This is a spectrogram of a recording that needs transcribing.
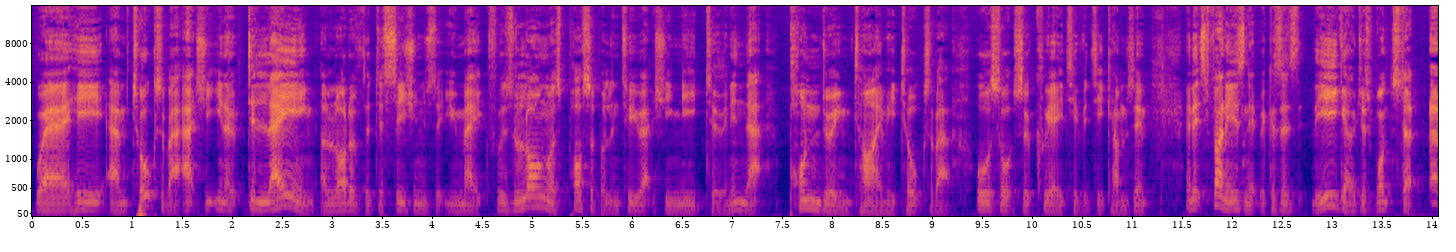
where he um, talks about actually, you know, delaying a lot of the decisions that you make for as long as possible until you actually need to. And in that pondering time he talks about, all sorts of creativity comes in. And it's funny, isn't it? Because the ego just wants to uh,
